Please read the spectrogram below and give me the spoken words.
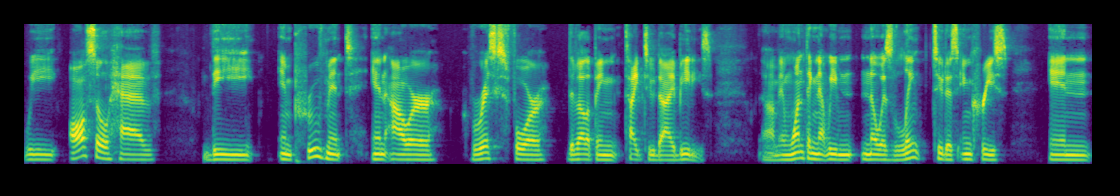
We also have the improvement in our risks for developing type 2 diabetes. Um, and one thing that we know is linked to this increase in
